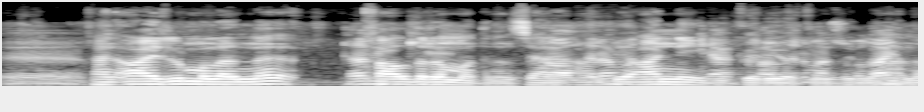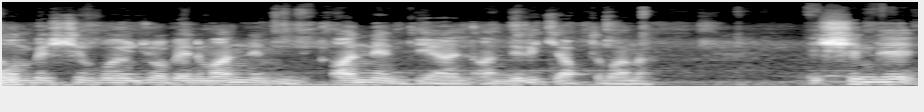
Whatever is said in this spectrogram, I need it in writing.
e, Yani ayrılmalarını tabii ki kaldıramadınız. Yani kaldıramadım. bir anne gibi Yani görüyordunuz kaldırmak Ümran kolay mı? Hanım. 15 yıl boyunca o benim annem, annemdi yani. Annelik yaptı bana. E şimdi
